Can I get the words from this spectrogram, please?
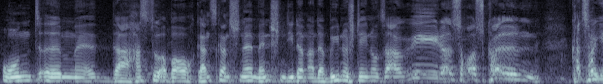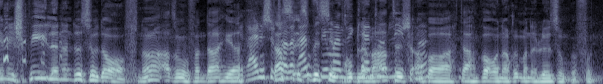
Und ähm, da hast du aber auch ganz, ganz schnell Menschen, die dann an der Bühne stehen und sagen, wie, das ist aus Köln, kannst du hier nicht spielen in Düsseldorf. Ne? Also von daher, das ist ein bisschen problematisch, liebt, ne? aber da haben wir auch noch immer eine Lösung gefunden.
